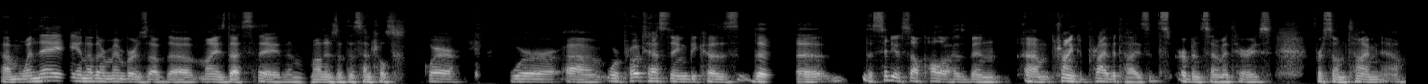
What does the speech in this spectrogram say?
um, when they and other members of the Mães da Sé the mothers of the central square were uh, were protesting because the the, the city of Sao Paulo has been um, trying to privatize its urban cemeteries for some time now.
